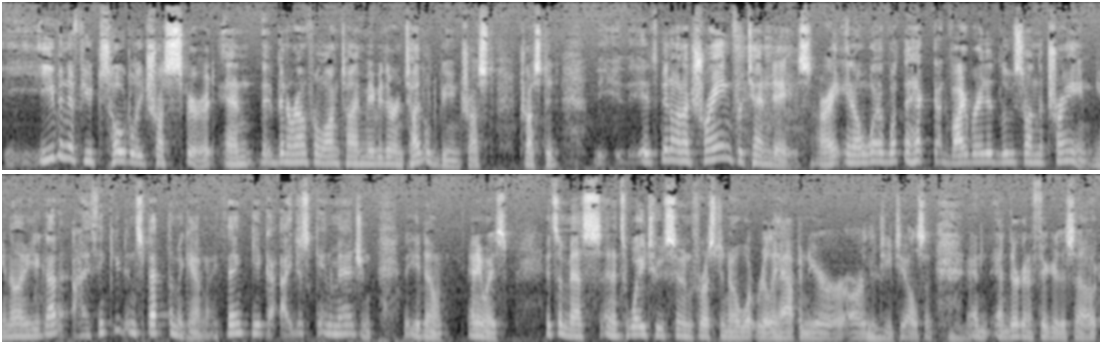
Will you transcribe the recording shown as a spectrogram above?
even if you totally trust Spirit, and they've been around for a long time, maybe they're entitled to being trust trusted. It's been on a train for ten days. All right, you know what? What the heck got vibrated loose on the train? You know, you got. I think you'd inspect them again. I think you. Got, I just can't imagine that you don't. Anyways, it's a mess, and it's way too soon for us to know what really happened here or, or the details, and, and and they're going to figure this out.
